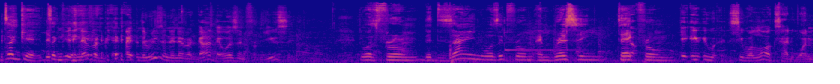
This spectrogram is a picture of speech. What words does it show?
It's okay. It's it, okay. it never. I, the reason it never got there wasn't from usage. It was from the design. Was it from embracing tech? No. From It, it, it, see, well, Logs had one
